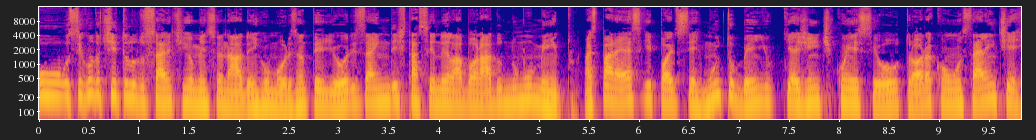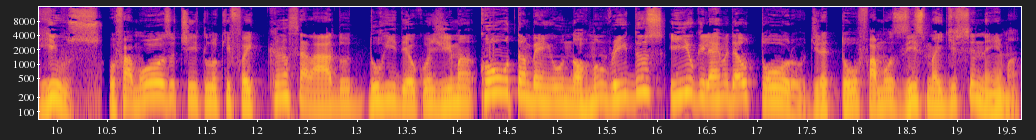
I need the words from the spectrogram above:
o segundo título do Silent Hill mencionado em rumores anteriores ainda está sendo elaborado no momento, mas parece que pode ser muito bem o que a gente conheceu outrora como Silent Hills, o famoso título que foi cancelado do Hideo Kojima, com também o Norman Reedus e o Guilherme Del Toro, diretor famosíssimo aí de cinema.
